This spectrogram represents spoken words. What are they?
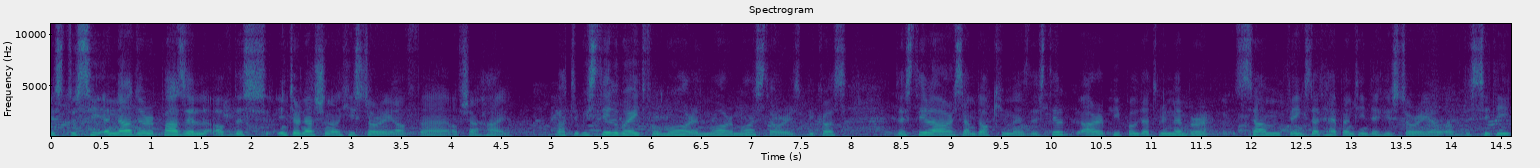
is to see another puzzle of this international history of, uh, of Shanghai. But we still wait for more and more and more stories because there still are some documents, there still are people that remember some things that happened in the history of the city.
